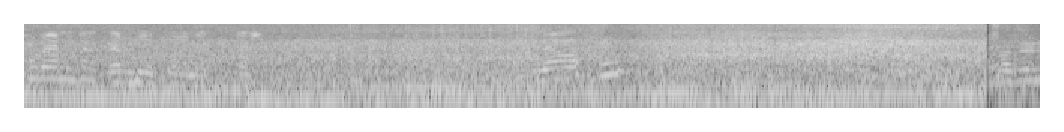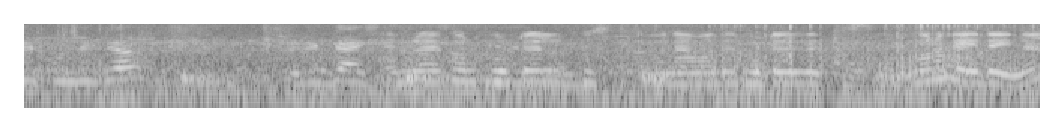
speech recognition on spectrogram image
পুরান ঢাকার মতো অনেকটা আমরা এখন হোটেল মানে আমাদের হোটেল দেখতেছি। মনে হয় এটাই না?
